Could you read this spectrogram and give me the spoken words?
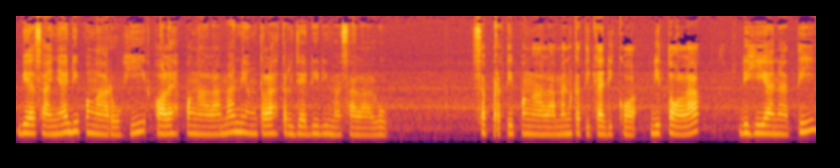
biasanya dipengaruhi oleh pengalaman yang telah terjadi di masa lalu, seperti pengalaman ketika ditolak, dihianati,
